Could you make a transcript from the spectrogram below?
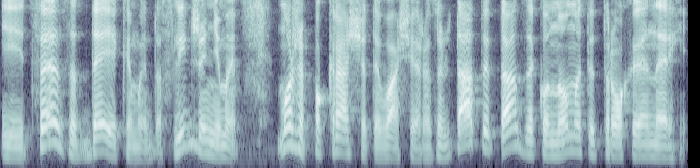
і це за деякими дослідженнями може покращити ваші результати та зекономити трохи енергії.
